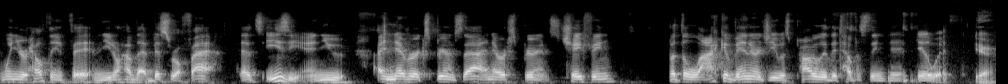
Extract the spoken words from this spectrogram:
when you're healthy and fit and you don't have that visceral fat, that's easy. And you, I never experienced that. I never experienced chafing. But the lack of energy was probably the toughest thing to deal with Yeah.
